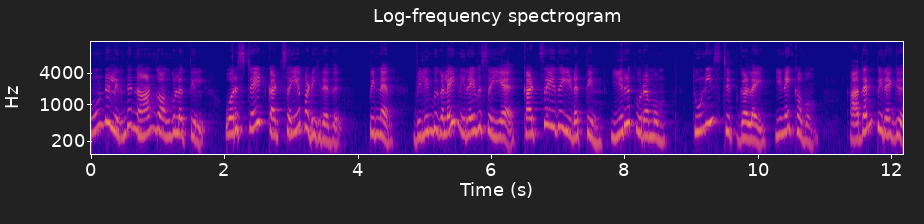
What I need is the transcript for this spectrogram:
மூன்றிலிருந்து நான்கு அங்குலத்தில் ஒரு ஸ்ட்ரெயிட் கட் செய்யப்படுகிறது. பின்னர் விளிம்புகளை நிறைவு செய்ய கட் செய்த இடத்தின் இருபுறமும் துணி ஸ்டிப்களை இணைக்கவும். அதன் பிறகு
